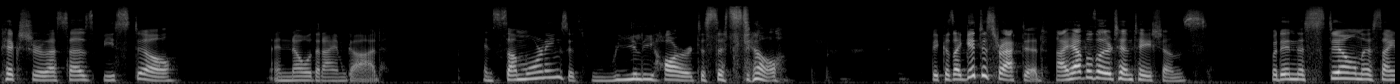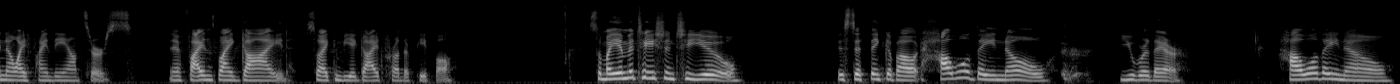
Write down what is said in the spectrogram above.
picture that says, Be still and know that I am God. And some mornings it's really hard to sit still because I get distracted. I have those other temptations. But in the stillness, I know I find the answers. And it finds my guide so I can be a guide for other people. So, my invitation to you is to think about how will they know you were there? How will they know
